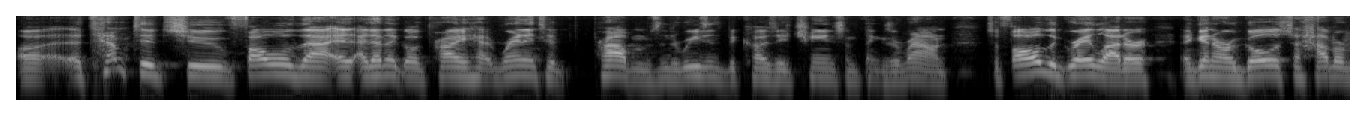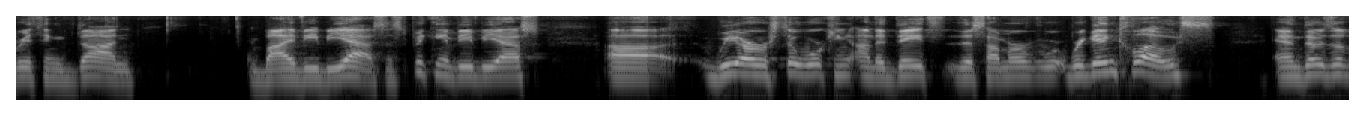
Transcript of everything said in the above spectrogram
uh, attempted to follow that identical probably had ran into problems, and the reasons because they changed some things around. So follow the gray letter. Again, our goal is to have everything done by VBS. And speaking of VBS, uh, we are still working on the dates this summer. We're, we're getting close. And those of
